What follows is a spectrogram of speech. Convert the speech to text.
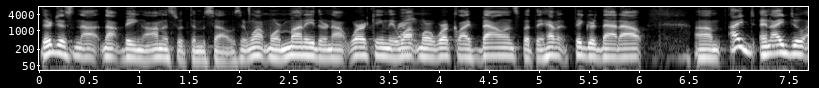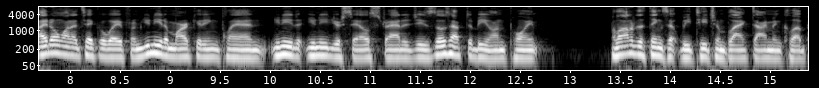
they're just not not being honest with themselves. They want more money, they're not working, they want more work-life balance, but they haven't figured that out. Um, I and I do I don't want to take away from you need a marketing plan, you need you need your sales strategies. Those have to be on point a lot of the things that we teach in Black Diamond Club.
